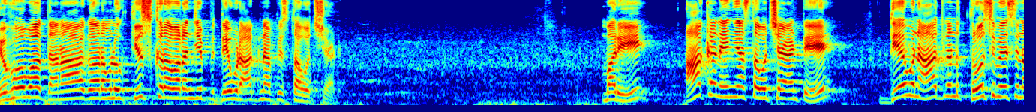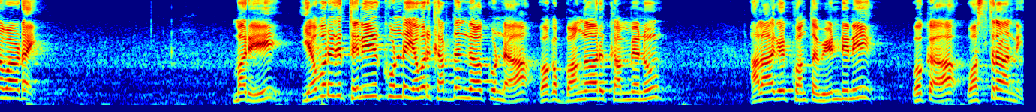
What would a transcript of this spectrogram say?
యహోవా ధనాగారంలోకి తీసుకురావాలని చెప్పి దేవుడు ఆజ్ఞాపిస్తూ వచ్చాడు. మరి ఆకను ఏం చేస్తా వచ్చాయంటే దేవుని ఆజ్ఞను త్రోసివేసిన వాడై. మరి ఎవరికి తెలియకుండా ఎవరికి అర్థం కాకుండా ఒక బంగారు కమ్మెను అలాగే కొంత వెండిని ఒక వస్త్రాన్ని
